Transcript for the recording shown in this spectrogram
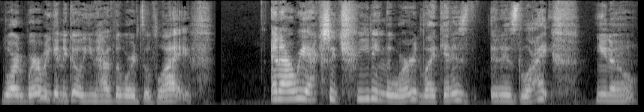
Lord, where are we going to go? You have the words of life. And are we actually treating the word like it is it is life, you know?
